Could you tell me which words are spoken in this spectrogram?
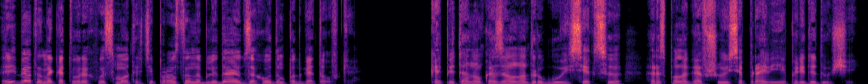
Ребята, на которых вы смотрите, просто наблюдают за ходом подготовки. Капитан указал на другую секцию, располагавшуюся правее предыдущей.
